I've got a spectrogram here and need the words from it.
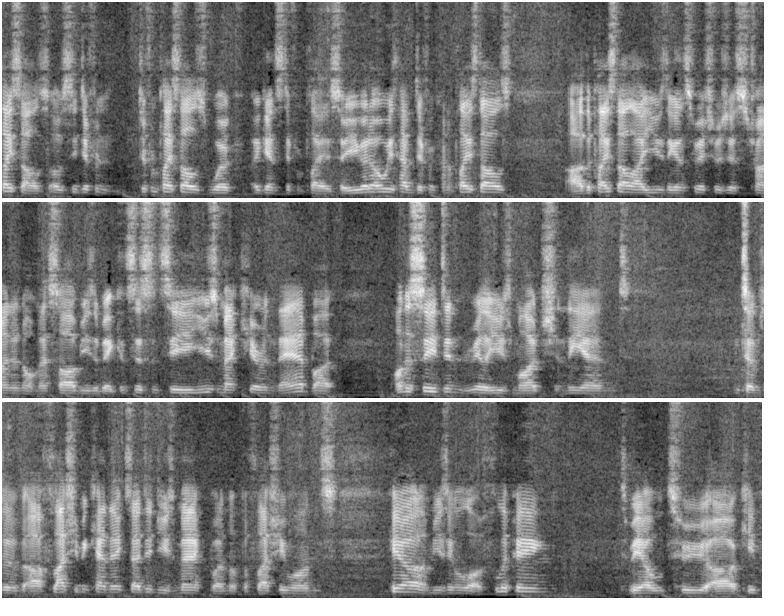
playstyles. Obviously, different different playstyles work against different players. So you got to always have different kind of playstyles. Uh, the playstyle I used against Switch was just trying to not mess up, use a bit of consistency, use mech here and there, but honestly didn't really use much in the end. In terms of uh, flashy mechanics, I did use mech, but not the flashy ones. Here I'm using a lot of flipping to be able to uh, keep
